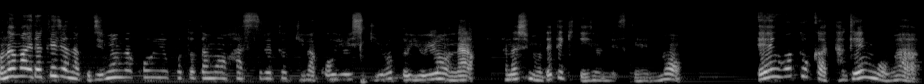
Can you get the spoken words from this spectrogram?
お名前だけじゃなく自分がこういう言霊を発するときはこういう意識をというような話も出てきているんですけれども、英語とか多言語は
